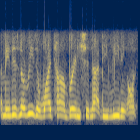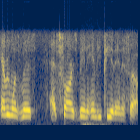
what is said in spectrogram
I mean, there's no reason why Tom Brady should not be leading on everyone's list as far as being the MVP of the NFL.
